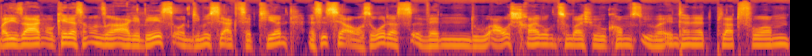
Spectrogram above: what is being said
Weil die sagen, okay, das sind unsere AGBs und die müsst ihr akzeptieren. Es ist ja auch so, dass wenn du Ausschreibungen zum Beispiel bekommst über Internetplattformen,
